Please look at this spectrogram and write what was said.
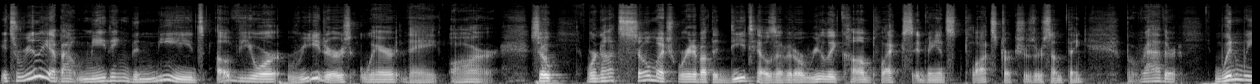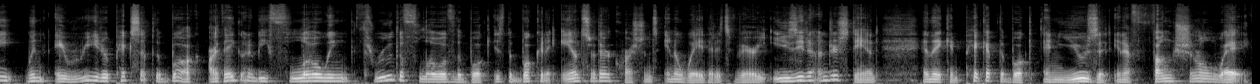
it's really about meeting the needs of your readers where they are. So we're not so much worried about the details of it or really complex advanced plot structures or something, but rather when we when a reader picks up the book are they going to be flowing through the flow of the book? Is the book going to answer their questions in a way that it's very easy to understand and they can pick up the book and use it in a functional way?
